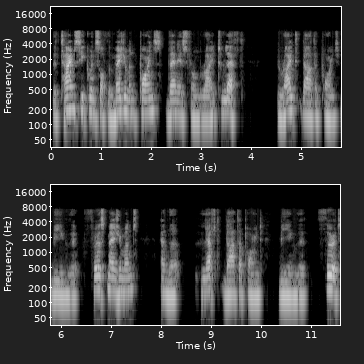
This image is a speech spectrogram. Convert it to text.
the time sequence of the measurement points then is from right to left, the right data point being the first measurement and the left data point being the third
